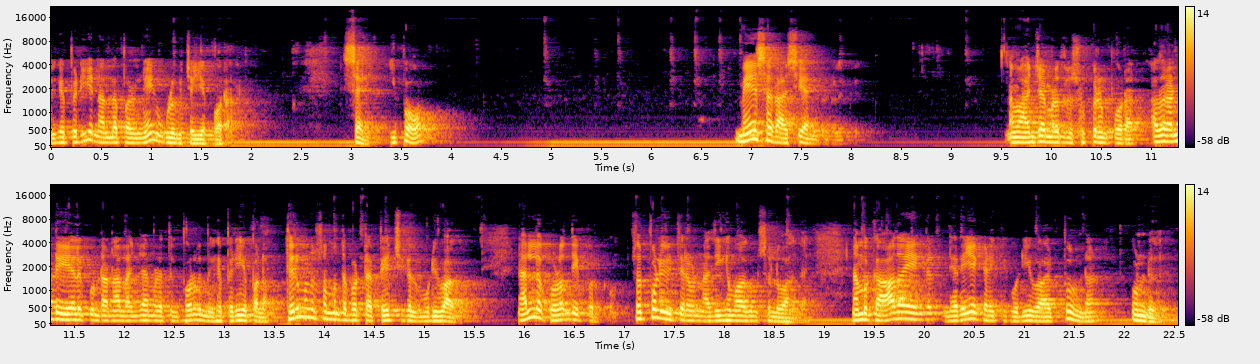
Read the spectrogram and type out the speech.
மிகப்பெரிய நல்ல பலனை உங்களுக்கு செய்ய போகிறார் சரி இப்போ மேச ராசி அன்பர்களுக்கு. நம்ம அஞ்சாம் இடத்துல சுக்கிரன் போகிறார் அது ரெண்டு ஏழுக்கு உண்டானால் அஞ்சாம் இடத்துக்கு போகிறது மிகப்பெரிய பலம் திருமணம் சம்பந்தப்பட்ட பேச்சுகள் முடிவாகும். நல்ல குழந்தை பிறக்கும். சொற்பொழிவு திறன் அதிகமாகும் சொல்லுவாங்க. நமக்கு ஆதாயங்கள் நிறைய கிடைக்கக்கூடிய வாய்ப்பு உண்டு உண்டு.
